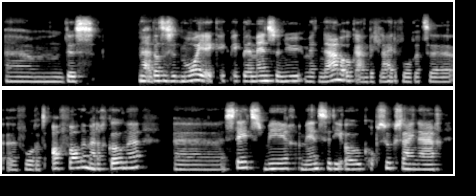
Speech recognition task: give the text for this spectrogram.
Um, dus nou, dat is het mooie. Ik, ik, ik ben mensen nu met name ook aan het begeleiden voor het, voor het afvallen. Maar er komen steeds meer mensen die ook op zoek zijn naar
